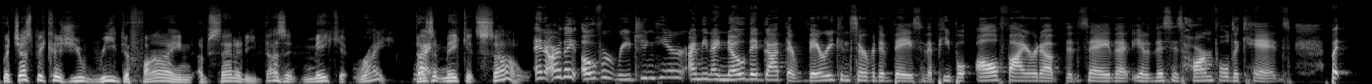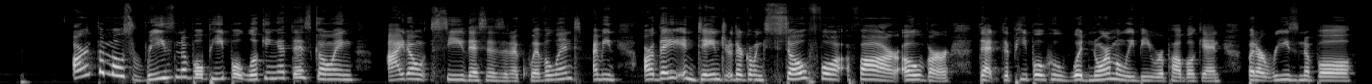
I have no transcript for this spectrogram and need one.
But just because you redefine obscenity doesn't make it right. Right. Doesn't make it so. And are they overreaching here? I mean, I know they've got their very conservative base and the people all fired up that say that, you know, this is harmful to kids. But aren't the most reasonable people looking at this going, I don't see this as an equivalent? I mean, are they in danger? They're going so far, far over that the people who would normally be Republican but are reasonable,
